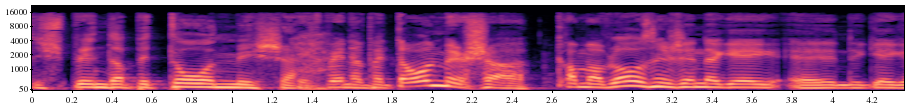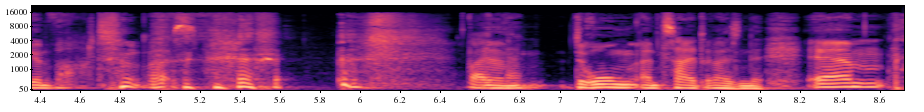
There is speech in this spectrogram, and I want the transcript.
Ich bin der Betonmischer. Ich bin ein Betonmischer, kann man bloß nicht in der, Geg äh, in der Gegenwart. Was? Weiter. ähm, Drohung an Zeitreisende. Ähm,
